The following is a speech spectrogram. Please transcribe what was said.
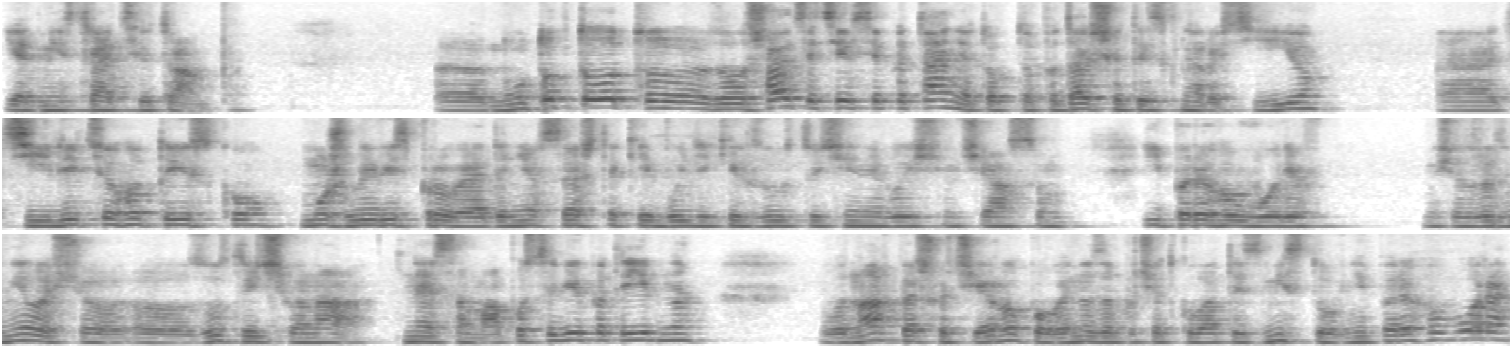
і адміністрацією Трампа. Е, Ну, тобто, от е, залишаються ці всі питання, тобто подальший тиск на Росію, е, цілі цього тиску, можливість проведення все ж таки будь-яких зустрічей найближчим часом і переговорів. Тому що зрозуміло, що зустріч вона не сама по собі потрібна, вона в першу чергу повинна започаткувати змістовні переговори,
